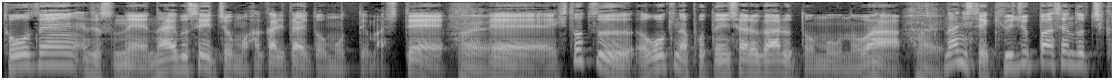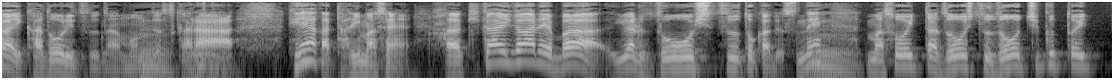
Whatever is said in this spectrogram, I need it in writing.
当然ですね、内部成長も図りたいと思ってまして、はい、えー、一つ大きなポテンシャルがあると思うのは、はい、何せ90%近い稼働率なもんですから、部屋が足りません。機会があれば、いわゆる増室とかですね、まあそういった増室、増築といった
